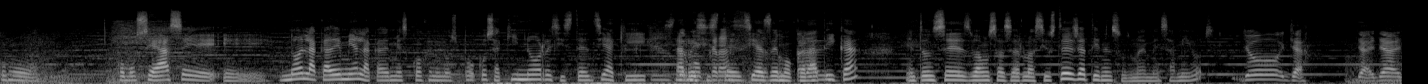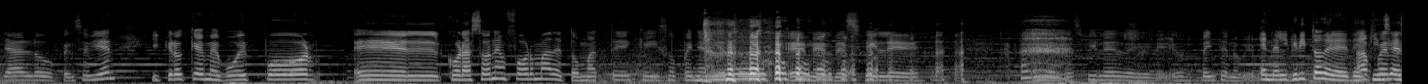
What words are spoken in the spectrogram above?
como, como se hace, eh, no en la academia, en la academia escogen unos pocos, aquí no resistencia, aquí Es la resistencia es total. democrática. Entonces vamos a hacerlo así. Ustedes ya tienen sus memes, amigos. Yo ya, ya, ya, ya lo pensé bien y creo que me voy por el corazón en forma de tomate que hizo Peña Nieto en el desfile en el desfile del 20 de noviembre. En el grito de- del Ah, fue 15 de en- en-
